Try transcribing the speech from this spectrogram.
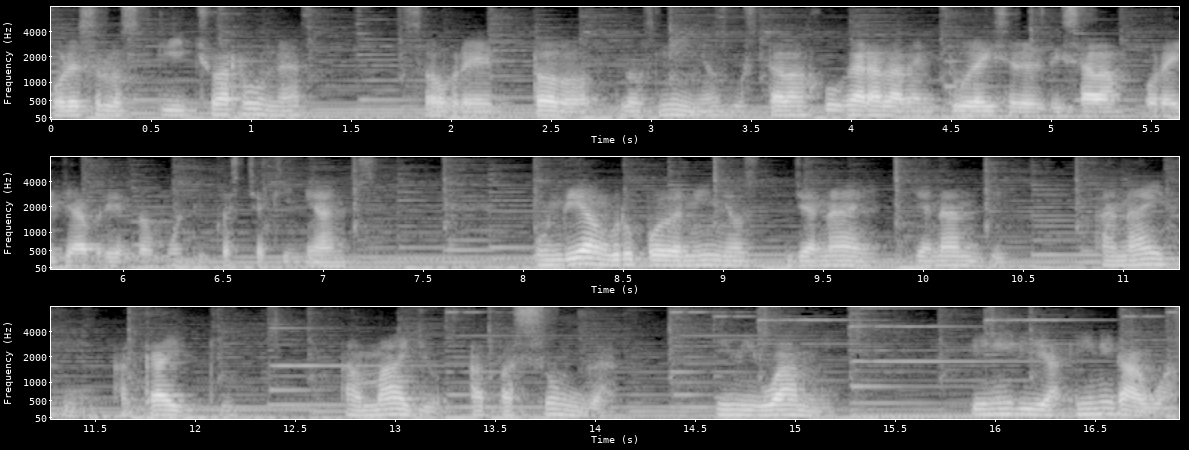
Por eso los quichua runas, sobre todo los niños, gustaban jugar a la aventura y se deslizaban por ella abriendo múltiples chaquiñanes. Un día un grupo de niños, Yanay, Yanandi, Anaiti, Akaiki, Amayu, Apazunga, Imiwami, Iniragua,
